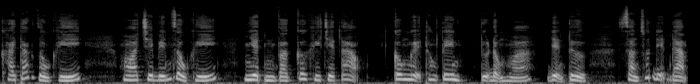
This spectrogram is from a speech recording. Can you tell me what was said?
khai thác dầu khí, hóa chế biến dầu khí, nhiệt và cơ khí chế tạo, công nghệ thông tin, tự động hóa, điện tử, sản xuất điện đạm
